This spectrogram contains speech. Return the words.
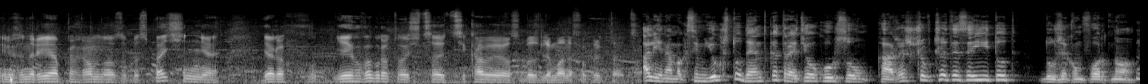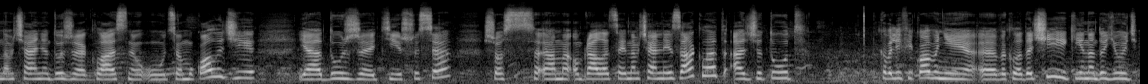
інженерія програмного забезпечення. Я, раху... я його вибрав, тому що це цікавий особисто для мене факультет. Аліна Максимюк, студентка третього курсу, каже, що вчитися їй тут дуже комфортно. Навчання дуже класне у цьому коледжі. Я дуже тішуся, що саме обрала цей навчальний заклад, адже тут кваліфіковані е, викладачі, які надають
